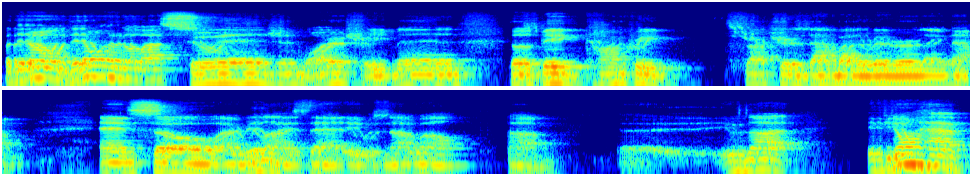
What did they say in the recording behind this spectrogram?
but they don't, they don't want to know about sewage and water treatment and those big concrete structures down by the river. Like, no. And so I realized that it was not well, um, uh, it was not, if you don't have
